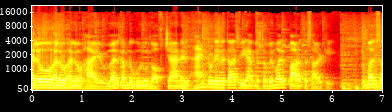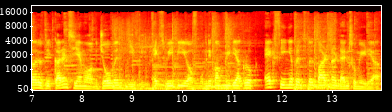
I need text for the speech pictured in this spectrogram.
Hello, hello, hello, hi. Welcome to Gurus of Channel and today with us we have Mr. Vimal Parthasarathy. Vimal sir is the current CMO of Joven. He's the ex-VP of Omnicom Media Group, ex-senior principal partner Dentsu Media.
